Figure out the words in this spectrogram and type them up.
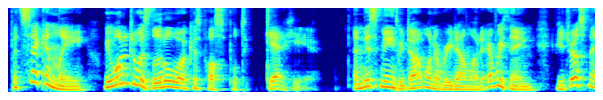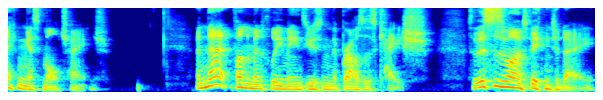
But secondly, we want to do as little work as possible to get here. And this means we don't want to re-download everything if you're just making a small change. And that fundamentally means using the browser's cache. So this is why I'm speaking today.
